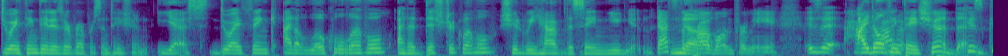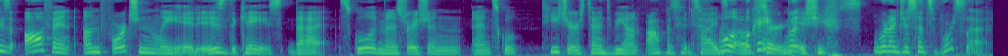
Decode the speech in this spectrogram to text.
do I think they deserve representation? Yes. Do I think at a local level, at a district level, should we have the same union? That's the problem for me. Is it? how, I don't think do- they should then. because often unfortunately it is the case that school administration and school teachers tend to be on opposite sides Well, of okay, certain issues What I just said supports that.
